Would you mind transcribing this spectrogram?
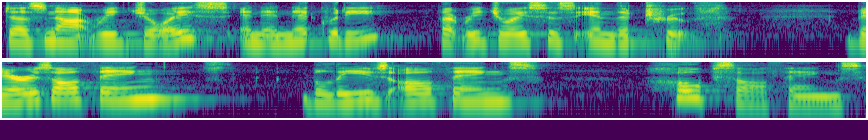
does not rejoice in iniquity, but rejoices in the truth, bears all things, believes all things, hopes all things,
